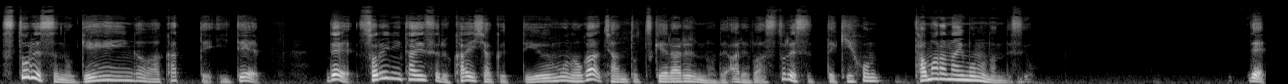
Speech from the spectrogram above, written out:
ストレスの原因が分かっていて、で、それに対する解釈っていうものがちゃんとつけられるのであれば、ストレスって基本たまらないものなんですよ。で、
